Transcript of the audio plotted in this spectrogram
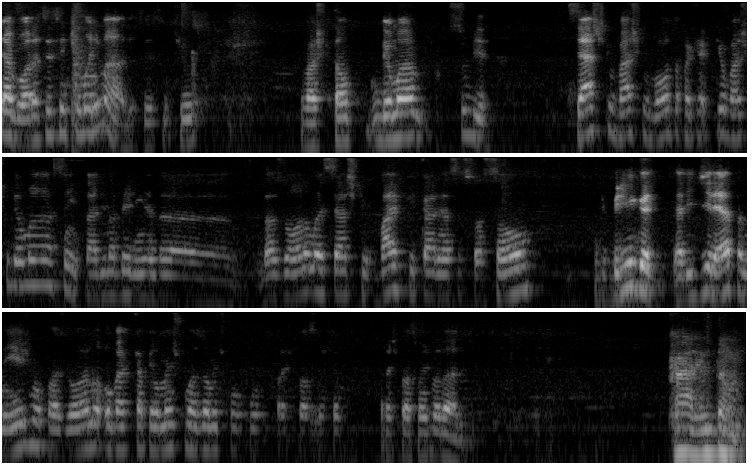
e agora você sentiu uma animada, você sentiu o Vasco então, deu uma subida. Você acha que o Vasco volta para porque o Vasco deu uma assim, tá ali na beirinha da, da zona, mas você acha que vai ficar nessa situação de briga ali direta mesmo com a zona ou vai ficar pelo menos com uma zona de conforto para as próximas para as próximas rodadas? Cara, então,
